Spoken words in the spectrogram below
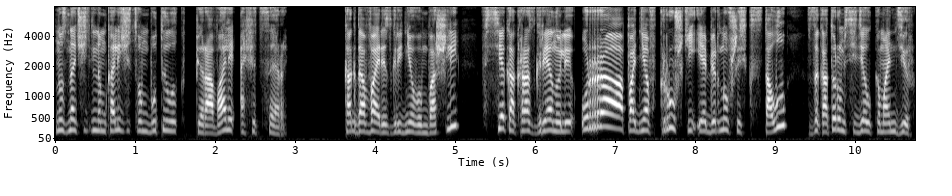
но значительным количеством бутылок пировали офицеры. Когда Варя с Гридневым вошли, все как раз грянули «Ура!», подняв кружки и обернувшись к столу, за которым сидел командир.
